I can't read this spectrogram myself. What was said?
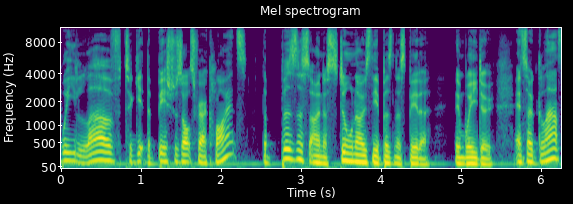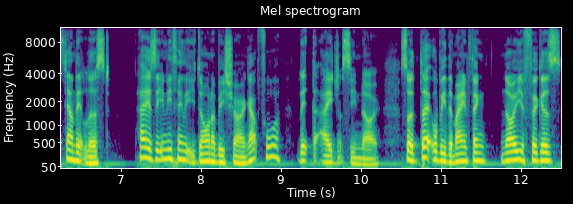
we love to get the best results for our clients. The business owner still knows their business better than we do. And so glance down that list. Hey, is there anything that you don't want to be showing up for? Let the agency know. So that will be the main thing. Know your figures,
